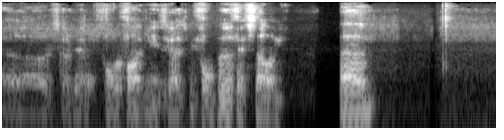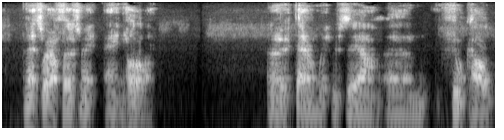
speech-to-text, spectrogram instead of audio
Uh, it's got to be about four or five years ago. It's before Burfest started, um, and that's where I first met Andy Holloway. Uh, Darren Witt was there. Um, Phil Cole.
